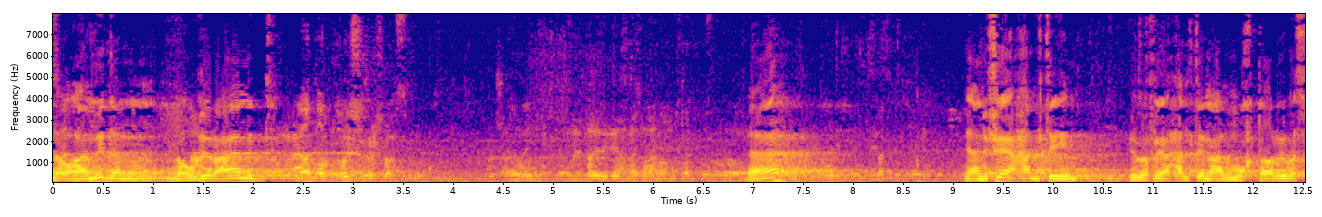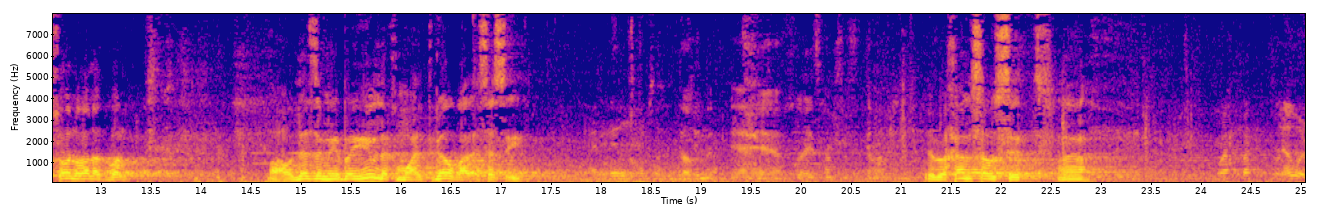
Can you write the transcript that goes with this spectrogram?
لو عامدا لو غير عامد. ها؟ يعني فيها حالتين. يبقى فيها حالتين على المختار يبقى السؤال غلط برضه. ما هو لازم يبين لك ما هتجاوب على أساس إيه؟ طب يعني كويس خمسة يبقى خمسة وست ها. الأول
